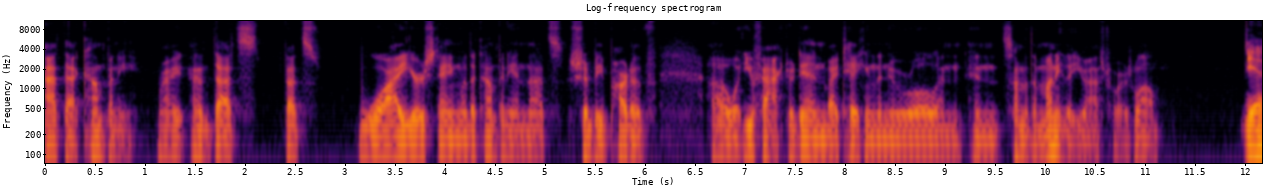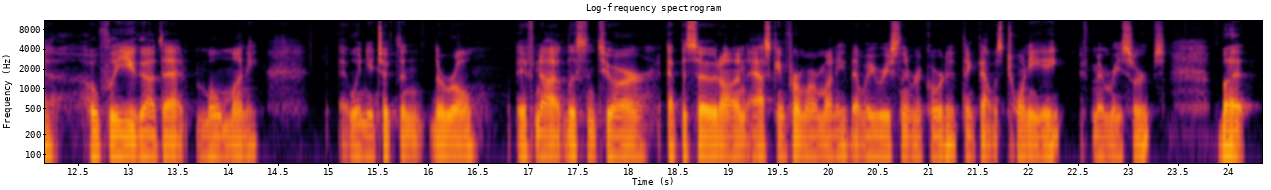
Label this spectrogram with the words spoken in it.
at that company right? And that's that's why you're staying with the company and that's should be part of uh, what you factored in by taking the new role and and some of the money that you asked for as well. Yeah hopefully you got that more money when you took the the role if not, listen to our episode on asking for more money that we recently recorded. I think that was 28, if memory serves. But,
